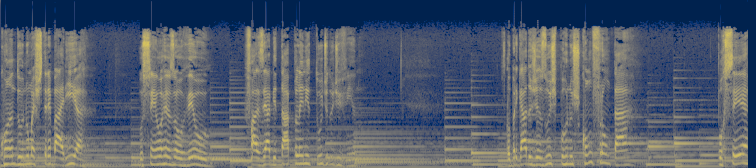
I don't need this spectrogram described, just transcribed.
quando, numa estrebaria, o Senhor resolveu fazer habitar a plenitude do divino. Obrigado, Jesus, por nos confrontar, por ser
